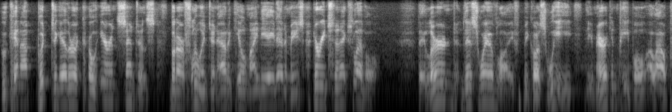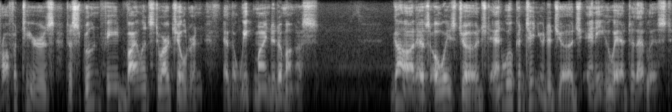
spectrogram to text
who cannot put together a coherent sentence but are fluent in how to kill 98 enemies to reach the next level. They learned this way of life because we, the American people, allow profiteers to spoon feed violence to our children and the weak minded among us. God has always judged and will continue to judge any who add to that list.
